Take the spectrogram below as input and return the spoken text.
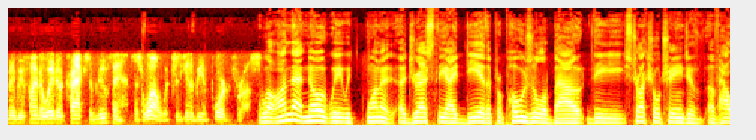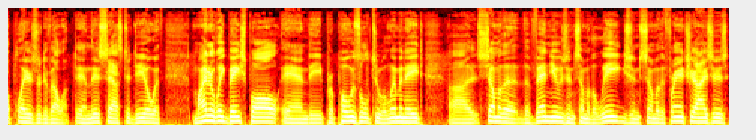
maybe find a way to attract some new fans as well, which is going to be important for us. Well, on that note, we, we want to address the idea, the proposal about the structural change of, of how players are developed. And this has to deal with minor league baseball and the proposal to eliminate uh, some of the, the venues and some of the leagues and some of the franchises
